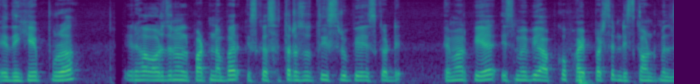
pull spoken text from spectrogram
ये देखिए पूरा। ये रहा ओरिजिनल पार्ट नंबर इसका सत्रह सौ तीस रुपये इसका एमआरपी है। इसमें भी आपको फाइव परसेंट डिस्काउंट मिल जाए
